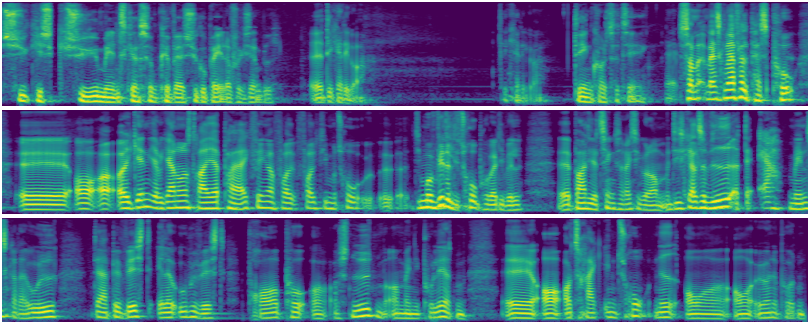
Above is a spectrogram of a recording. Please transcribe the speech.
psykisk syge mennesker, som kan være psykopater for eksempel? Øh, det kan det gøre. Det kan det gøre. Det er en konstatering. Ja, så man, man skal i hvert fald passe på. Øh, og, og, og igen, jeg vil gerne understrege, jeg peger ikke fingre. Folk, folk de må, tro, øh, de må vidderligt tro på, hvad de vil. Øh, bare de har tænkt sig rigtig godt om. Men de skal altså vide, at der er mennesker derude, der er bevidst eller ubevidst prøver på at, at snyde dem og manipulere dem. Øh, og, og trække en tro ned over, over ørerne på dem.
